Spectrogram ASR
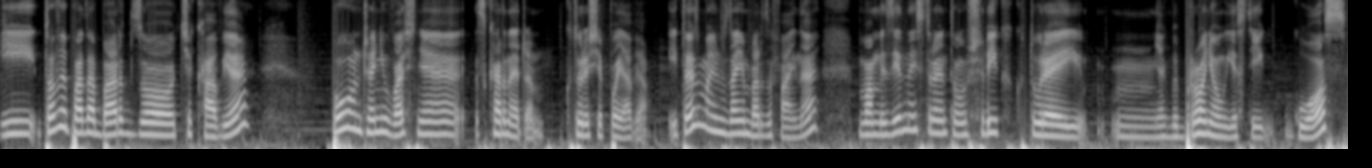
I to wypada bardzo ciekawie w połączeniu właśnie z Carnage'em, który się pojawia. I to jest moim zdaniem bardzo fajne, bo mamy z jednej strony tą Shriek, której mm, jakby bronią jest jej głos,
